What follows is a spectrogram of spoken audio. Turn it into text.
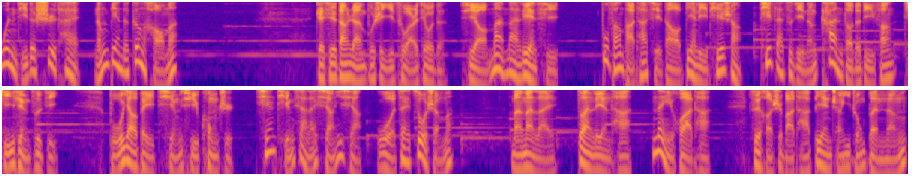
问题的事态能变得更好吗？这些当然不是一蹴而就的，需要慢慢练习。不妨把它写到便利贴上。贴在自己能看到的地方，提醒自己，不要被情绪控制。先停下来想一想，我在做什么？慢慢来，锻炼它，内化它，最好是把它变成一种本能。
